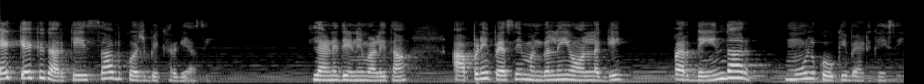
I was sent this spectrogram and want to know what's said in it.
ਇੱਕ ਇੱਕ ਕਰਕੇ ਸਭ ਕੁਝ ਬਿਖਰ ਗਿਆ ਸੀ। ਲੈਣੇ ਦੇਣੇ ਵਾਲੇ ਤਾਂ ਆਪਣੇ ਪੈਸੇ ਮੰਗਣ ਲਈ ਆਉਣ ਲੱਗੇ, ਪਰ ਦੇਣਦਾਰ ਮੂਲ ਕੋ ਕੇ ਬੈਠ ਗਏ ਸੀ।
